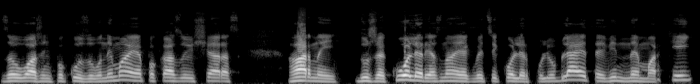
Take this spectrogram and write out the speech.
зауважень по кузову немає, показую ще раз. Гарний дуже колір. Я знаю, як ви цей колір полюбляєте. Він не маркий.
